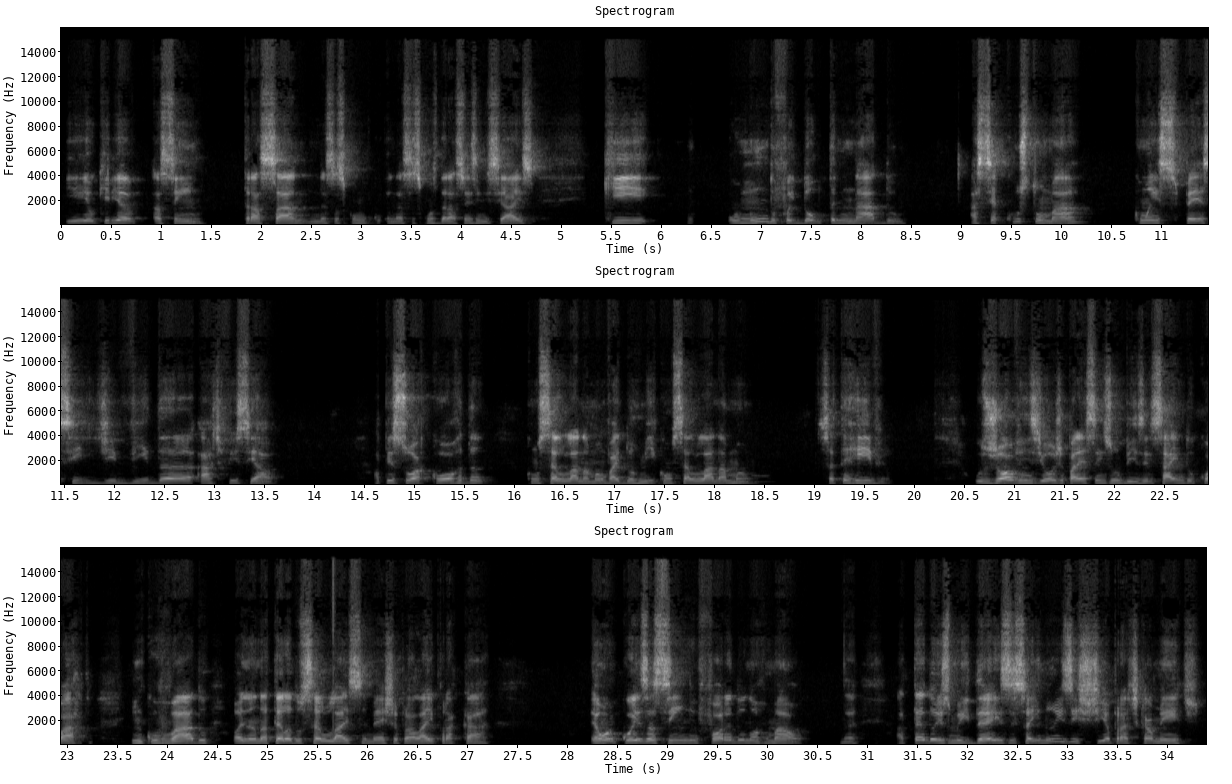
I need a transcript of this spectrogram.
E eu queria, assim, traçar nessas, nessas considerações iniciais que o mundo foi doutrinado a se acostumar com uma espécie de vida artificial. A pessoa acorda com o celular na mão, vai dormir com o celular na mão. Isso é terrível. Os jovens de hoje parecem zumbis. Eles saem do quarto encurvado, olhando a tela do celular e se mexe para lá e para cá. É uma coisa assim fora do normal, né? Até 2010 isso aí não existia praticamente,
